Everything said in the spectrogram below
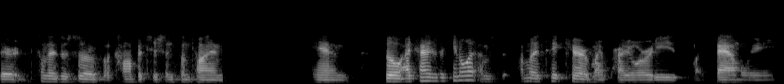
there sometimes there's sort of a competition sometimes, and so I kind of just like, you know what, I'm I'm gonna take care of my priorities, my family.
